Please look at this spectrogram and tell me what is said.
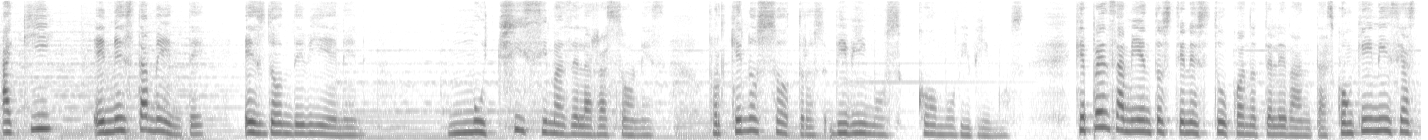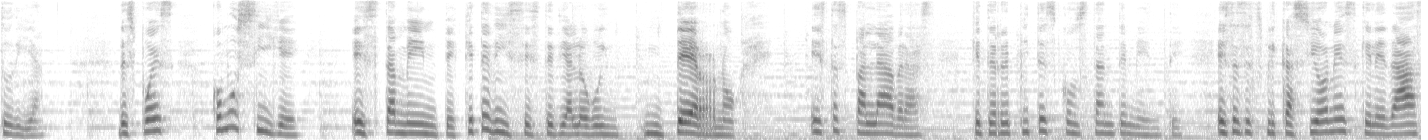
Aquí, en esta mente, es donde vienen muchísimas de las razones por qué nosotros vivimos como vivimos. ¿Qué pensamientos tienes tú cuando te levantas? ¿Con qué inicias tu día? Después, ¿Cómo sigue esta mente? ¿Qué te dice este diálogo interno? Estas palabras que te repites constantemente, estas explicaciones que le das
